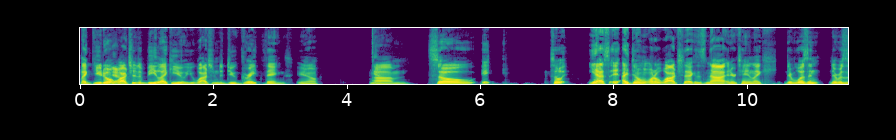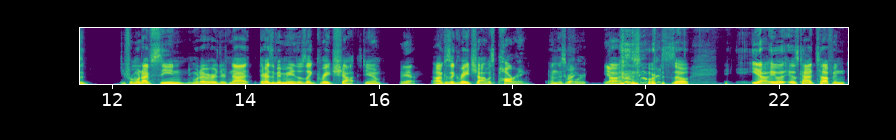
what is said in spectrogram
Like you don't Yeah. watch them to be like you. You watch them to do great things. You know. Yeah. Um. So it. So yes, it, I don't want to watch that because it's not entertaining. Like there wasn't. There was a. From what I've seen, and what I've heard, there's not. There hasn't been many of those like great shots. You know. yeah, Because a great shot was parring in this Right. court. Yeah. Uh, so, yeah, it was it was kind of tough, and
